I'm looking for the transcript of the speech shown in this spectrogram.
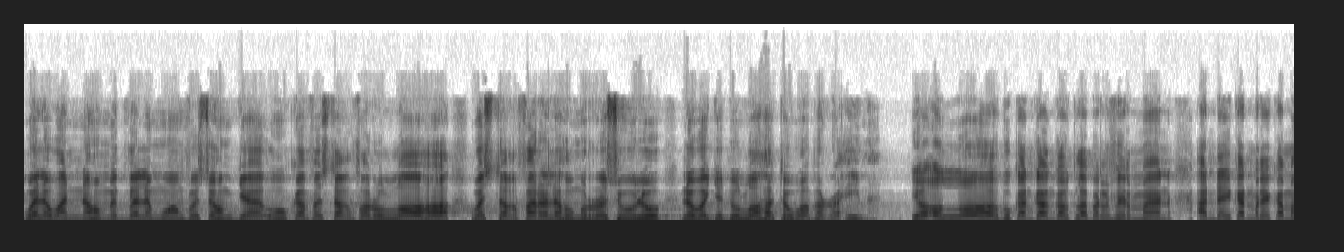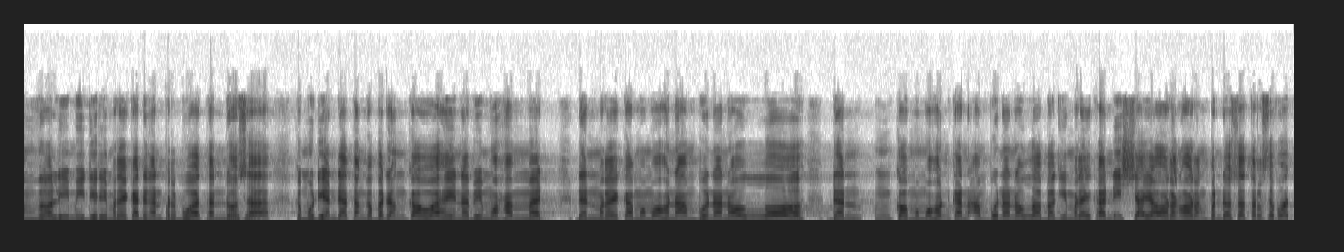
ولو انهم اذ ظلموا انفسهم جاءوك فاستغفروا الله واستغفر لهم الرسول لوجدوا الله توابا رحيما Ya Allah, bukankah engkau telah berfirman, andaikan mereka menzalimi diri mereka dengan perbuatan dosa, kemudian datang kepada engkau wahai Nabi Muhammad dan mereka memohon ampunan Allah dan engkau memohonkan ampunan Allah bagi mereka, niscaya orang-orang pendosa tersebut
